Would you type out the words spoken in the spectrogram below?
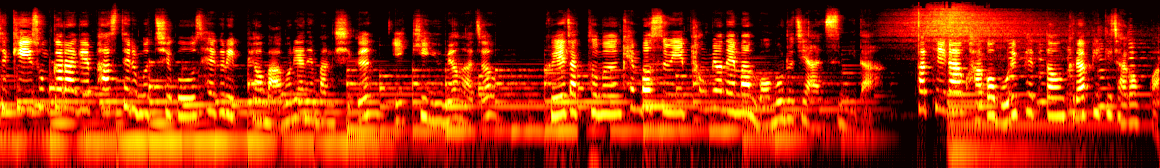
특히 손가락에 파스텔을 묻히고 색을 입혀 마무리하는 방식은 익히 유명하죠. 그의 작품은 캔버스 위 평면에만 머무르지 않습니다. 파티가 과거 몰입했던 그래피티 작업과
